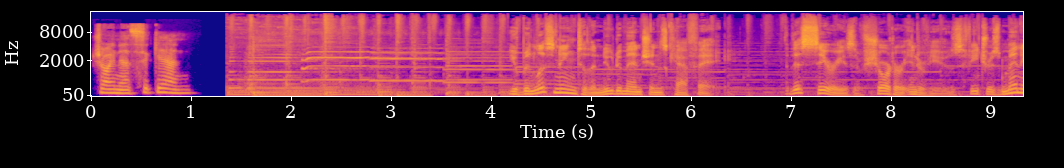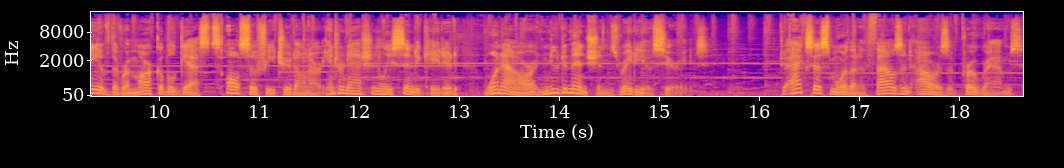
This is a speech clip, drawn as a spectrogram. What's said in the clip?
join us again. You've been listening to the New Dimensions Cafe. This series of shorter interviews features many of the remarkable guests also featured on our internationally syndicated one hour New Dimensions radio series. To access more than a thousand hours of programs,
